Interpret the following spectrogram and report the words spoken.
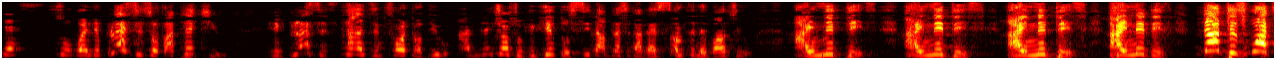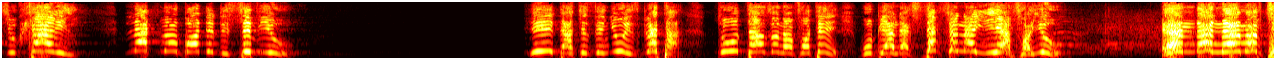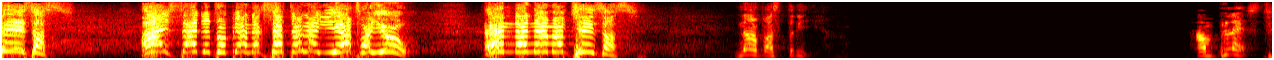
Yes. So when the blessings overtake you, the blessing stands in front of you, and nations will begin to see that blessing that there's something about you. I need this. I need this. I need this. I need this. That is what you carry. Let nobody deceive you. He that is in you is greater. 2014 will be an exceptional year for you. In the name of Jesus. I said it will be an exceptional year for you. In the name of Jesus. Now, verse 3. I'm blessed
